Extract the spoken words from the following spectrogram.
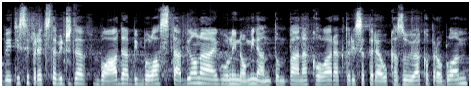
Viete si predstaviť, že tá vláda by bola stabilná aj kvôli nominantom pána Kolára, ktorí sa teda ukazujú ako problém?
